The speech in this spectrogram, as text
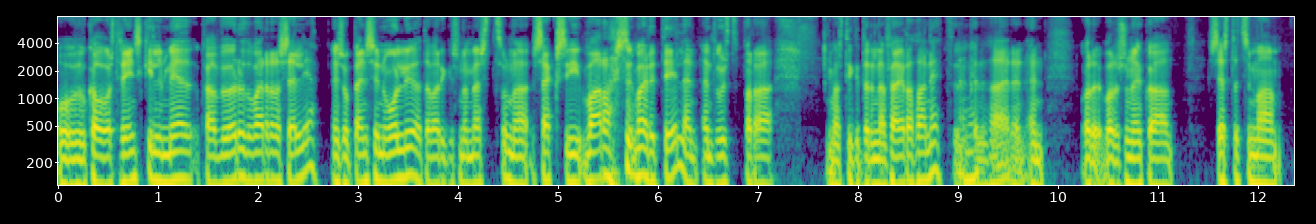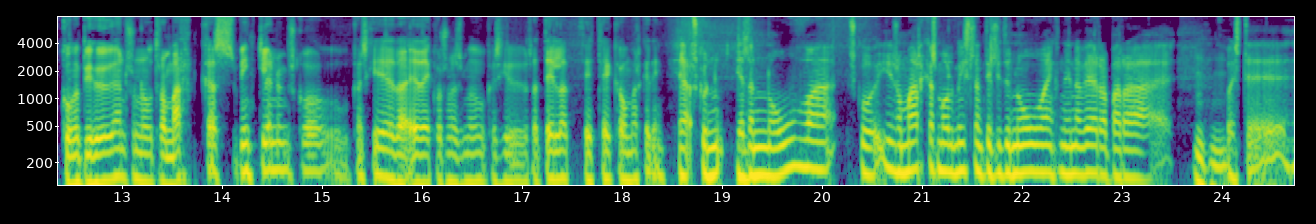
og hvað varst reynskilin með hvað vöru þú væri að selja, eins og bensin og olju, þetta var ekki svona mest svona sexy vara sem væri til, en, en þú veist bara, varst ekki að reyna að fegra það neitt, hvernig það er, en, en var, var svona eitthvað sérstætt sem að koma upp í hugan svona út frá markasvinklinum sko, kannski, eða, eða eitthvað svona sem þú kannski verður að deila þitt teika á marketing. Já, sko, ég held að Nova, sko, í svona markasmálum í Íslandi lítur Nova einhvern veginn að vera bara, mm -hmm. veist, e,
